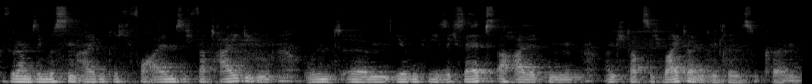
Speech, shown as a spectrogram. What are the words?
Gefühl haben, sie müssen eigentlich vor allem sich verteidigen und ähm, irgendwie sich selbst erhalten, anstatt sich weiterentwickeln zu können.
